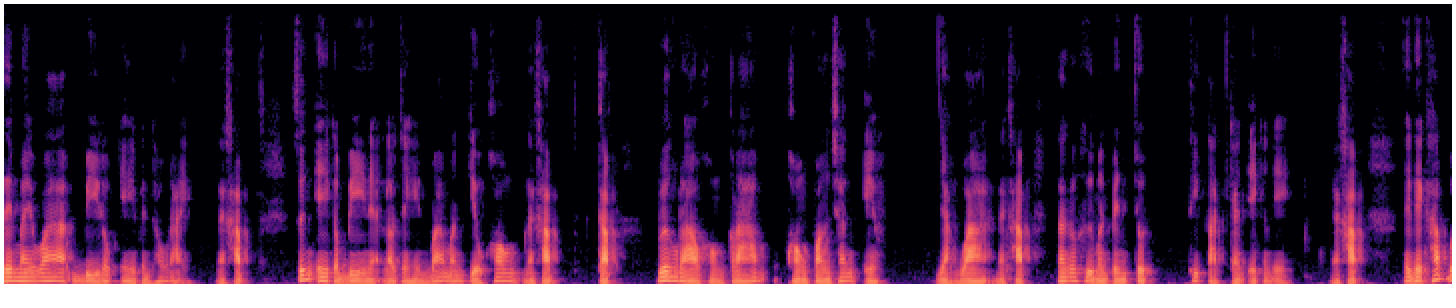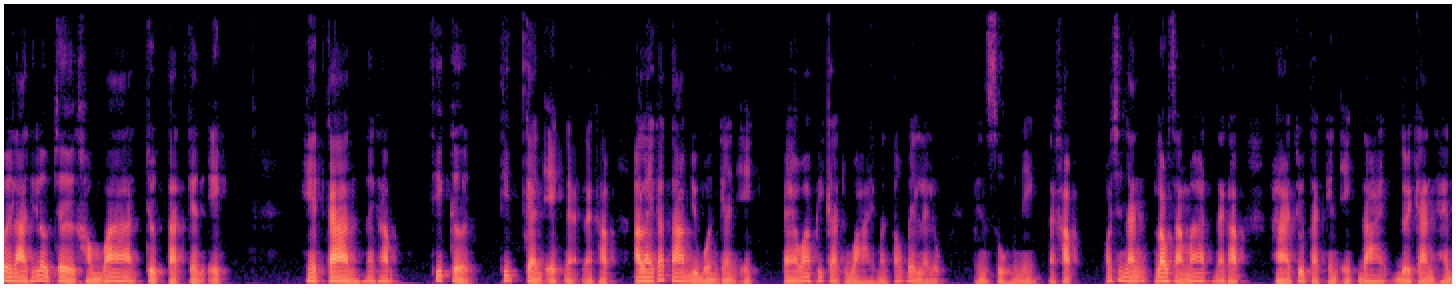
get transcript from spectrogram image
ได้ไหมว่า b ลบ a เป็นเท่าไหร่ นะครับ ซึ่ง a กับ b เนี่ยเราจะเห็นว่ามันเกี่ยวข้องนะครับกับเรื่องราวของกราฟของฟังก์ชัน f อย่างว่านะครับ นั่นก็คือมันเป็นจุดที่ตัดแกน x นั่นเองนะครับเด็กๆครับเวลาที่เราเจอคำว่าจุดตัดแกน x เหตุการณ์นะครับที่เกิดที่แกน x เนี่ยนะครับอะไรก็ตามอยู่บนแกน x แปลว่าพิกัด y มันต้องเป็นอะไรลูกเป็นศูนย์นั่นเองนะครับ เพราะฉะนั้นเราสามารถนะครับหาจุดตัดแกน x ได้ โดยการแทน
